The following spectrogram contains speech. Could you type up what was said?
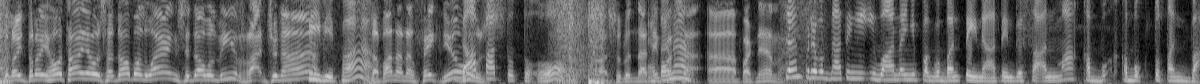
Tuloy-tuloy ho tayo sa Double Wang, sa Double B, radyo na. TV pa. Labanan ng fake news. Dapat totoo. Ah, sunod natin Eto paksa, ah, partner. Siyempre, wag nating iiwanan yung pagbabantay natin doon saan mga kabu- kabuktutan ba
